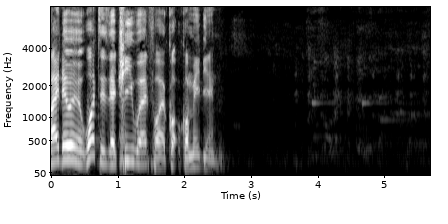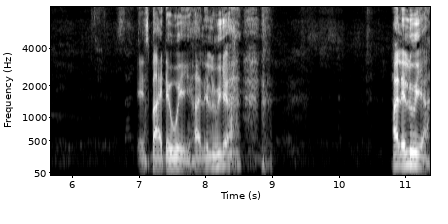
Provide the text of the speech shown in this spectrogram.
By the way, what is the tree word for a co- comedian? It's by the way. Hallelujah. Hallelujah.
